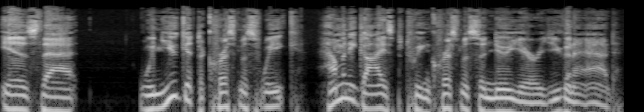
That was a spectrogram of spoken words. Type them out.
is that when you get to Christmas week, how many guys between Christmas and New Year are you going to add?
